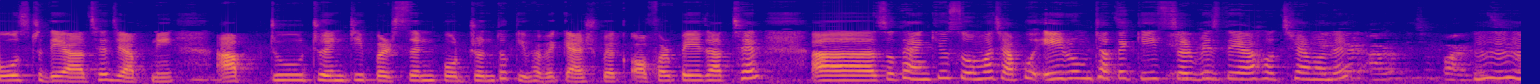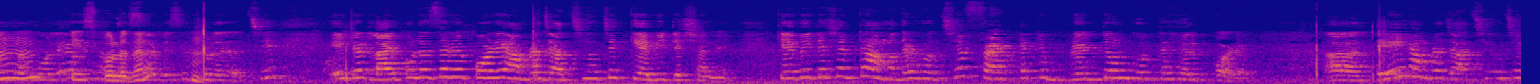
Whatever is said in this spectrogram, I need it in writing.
পোস্ট দেওয়া আছে যে আপনি আপ টু টোয়েন্টি পার্সেন্ট পর্যন্ত কীভাবে ক্যাশব্যাক অফার পেয়ে যাচ্ছেন। So thank you so much আপু এই রুমটাতে কি সার্ভিস দেওয়া হচ্ছে আমাদের? হুম, বলে দেন। service এ চলে যাচ্ছি। এটার লাইপোলাইজারের পরে আমরা যাচ্ছি হচ্ছে কেভিটেশনে কেভিটেশনটা আমাদের হচ্ছে ফ্যাটটাকে ব্রেকডাউন করতে হেল্প করে। দেন আমরা যাচ্ছি হচ্ছে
